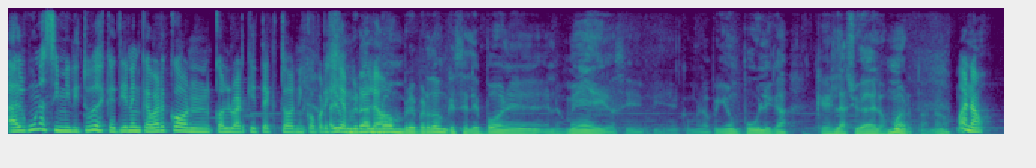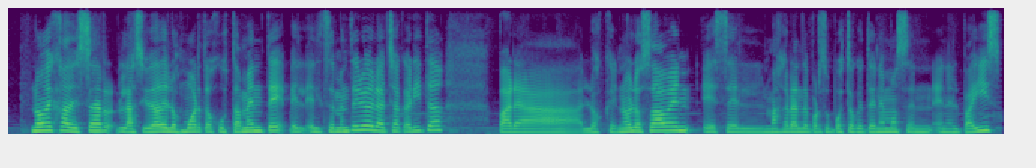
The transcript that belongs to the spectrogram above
algunas similitudes que tienen que ver con, con lo arquitectónico, por Hay un ejemplo. gran nombre, perdón, que se le pone en los medios y, y como en la opinión pública, que es la ciudad de los muertos, ¿no? Bueno, no deja de ser la ciudad de los muertos justamente. El, el cementerio de la Chacarita, para los que no lo saben, es el más grande, por supuesto, que tenemos en, en el país.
